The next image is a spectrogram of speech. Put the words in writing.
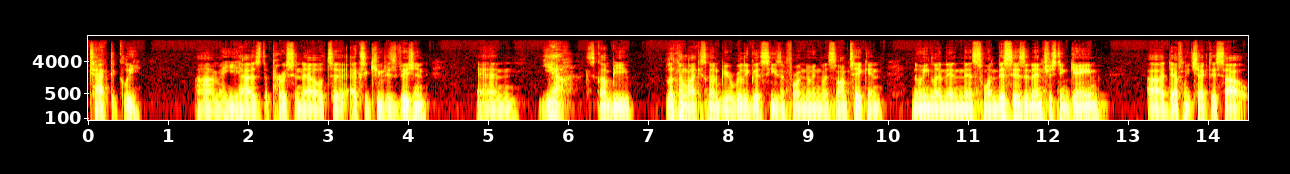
tactically. Um, and he has the personnel to execute his vision. And yeah, it's going to be looking like it's going to be a really good season for New England. So I'm taking New England in this one. This is an interesting game. Uh, definitely check this out.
